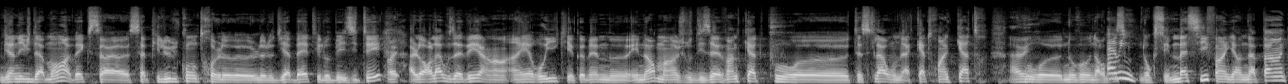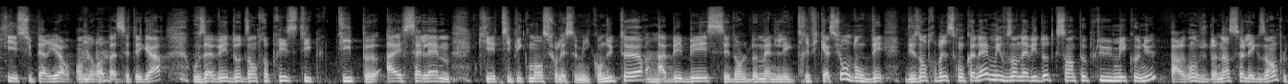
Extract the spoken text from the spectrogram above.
bien évidemment, avec sa, sa pilule contre le, le, diabète et l'obésité. Alors là, vous avez un, un ROI qui est quand même euh, énorme. Hein. Je vous disais 24 pour euh, Tesla, on est à 84 ah pour euh, Novo Nordisk. Ah Donc c'est massif. Hein. Il n'y en a pas un qui est supérieur en Europe à cet égard. Vous avez d'autres entreprises type, ASLM qui est typiquement sur les semi-conducteurs. Mhm. ABB, c'est dans le domaine de l'électrification. Donc des, des entreprises qu'on connaît, mais vous en avez d'autres qui sont un peu plus méconnues. Par exemple, je donne un seul exemple.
